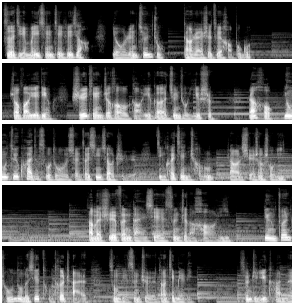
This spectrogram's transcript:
自己没钱建学校，有人捐助当然是最好不过。双方约定十天之后搞一个捐助仪式。然后用最快的速度选择新校址，尽快建成，让学生受益。他们十分感谢孙志的好意，并专程弄了些土特产送给孙志当见面礼。孙志一看呢，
